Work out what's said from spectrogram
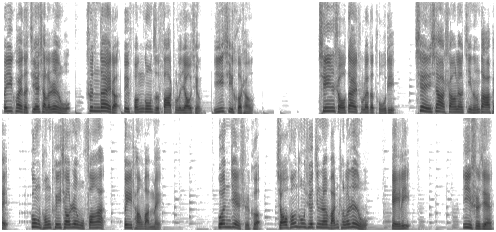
飞快的接下了任务，顺带着对冯公子发出了邀请，一气呵成。亲手带出来的徒弟，线下商量技能搭配，共同推敲任务方案，非常完美。关键时刻，小冯同学竟然完成了任务，给力！一时间。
